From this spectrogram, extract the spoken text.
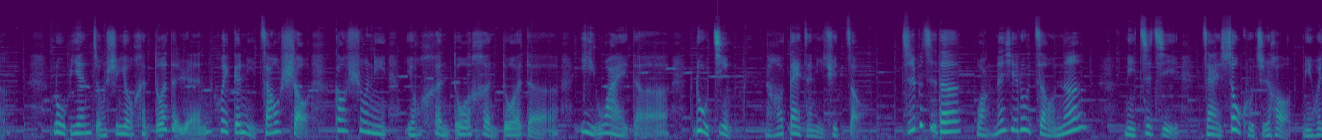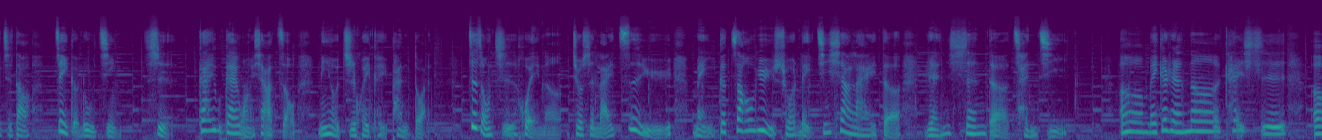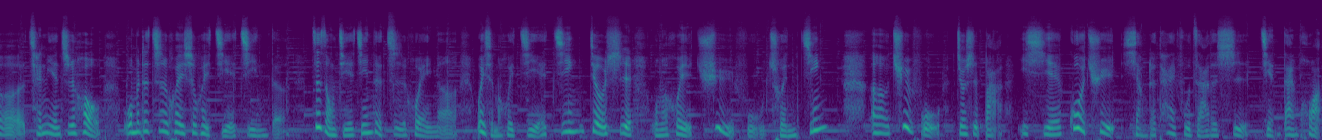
路边总是有很多的人会跟你招手，告诉你有很多很多的意外的路径。然后带着你去走，值不值得往那些路走呢？你自己在受苦之后，你会知道这个路径是该不该往下走。你有智慧可以判断，这种智慧呢，就是来自于每一个遭遇所累积下来的人生的成绩。呃，每个人呢，开始呃成年之后，我们的智慧是会结晶的。这种结晶的智慧呢，为什么会结晶？就是我们会去腐存精，呃，去腐就是把一些过去想得太复杂的事简单化，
